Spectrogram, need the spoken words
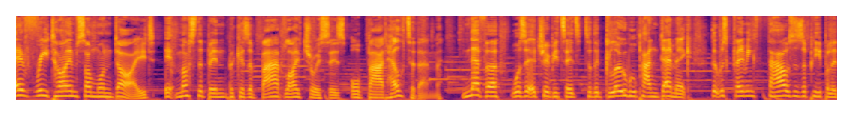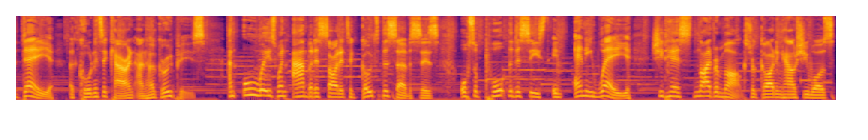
Every time someone died, it must have been because of bad life choices or bad health to them. Never was it attributed to the global pandemic that was claiming thousands of people a day, according to Karen and her groupies and always when Amber decided to go to the services or support the deceased in any way, she'd hear snide remarks regarding how she was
